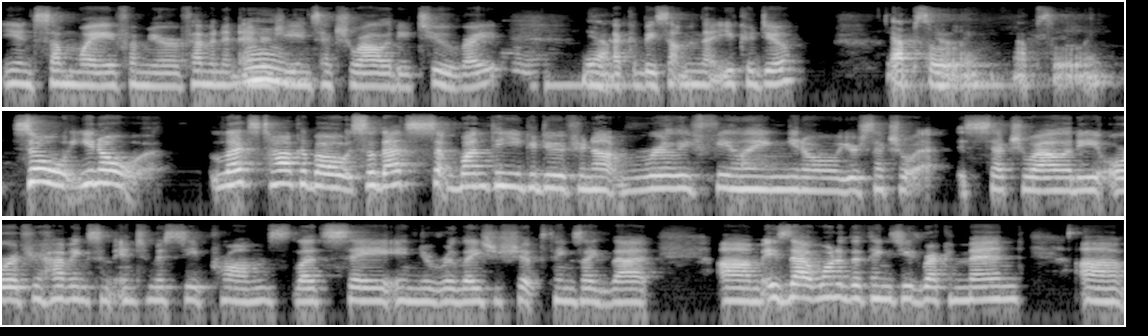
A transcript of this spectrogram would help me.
in some way from your feminine energy mm. and sexuality too right yeah that could be something that you could do absolutely absolutely. So you know let's talk about so that's one thing you could do if you're not really feeling you know your sexual sexuality or if you're having some intimacy problems let's say in your relationship things like that. Um, is that one of the things you'd recommend uh,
